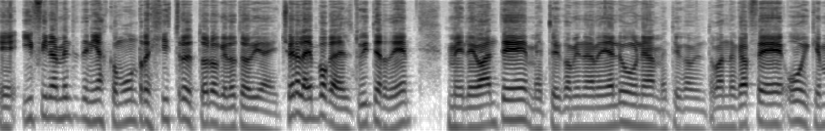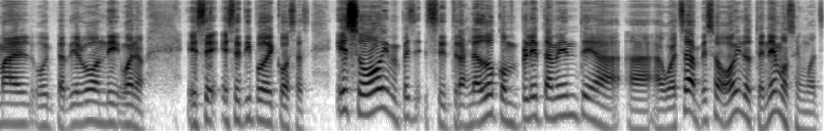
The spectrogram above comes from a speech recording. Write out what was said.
eh, y finalmente tenías como un registro de todo lo que el otro había hecho. Era la época del Twitter de me levanté, me estoy comiendo la media luna, me estoy tomando café, uy, qué mal, uy, perdí el bondi, bueno, ese, ese tipo de cosas. Eso hoy me se trasladó completamente a WhatsApp, eso hoy lo tenemos en WhatsApp.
